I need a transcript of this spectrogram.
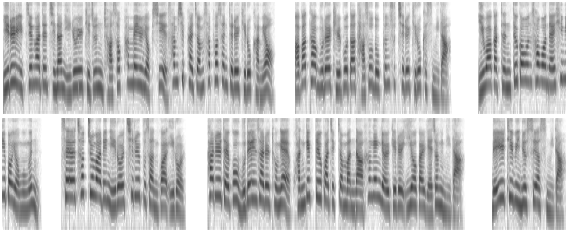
이를 입증하듯 지난 일요일 기준 좌석 판매율 역시 38.4%를 기록하며 아바타 물의 길보다 다소 높은 수치를 기록했습니다. 이와 같은 뜨거운 성원에 힘입어 영웅은 새해 첫 주말인 1월 7일 부산과 1월 8일 대구 무대 인사를 통해 관객들과 직접 만나 흥행 열기를 이어갈 예정입니다. 내일 TV 뉴스였습니다.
